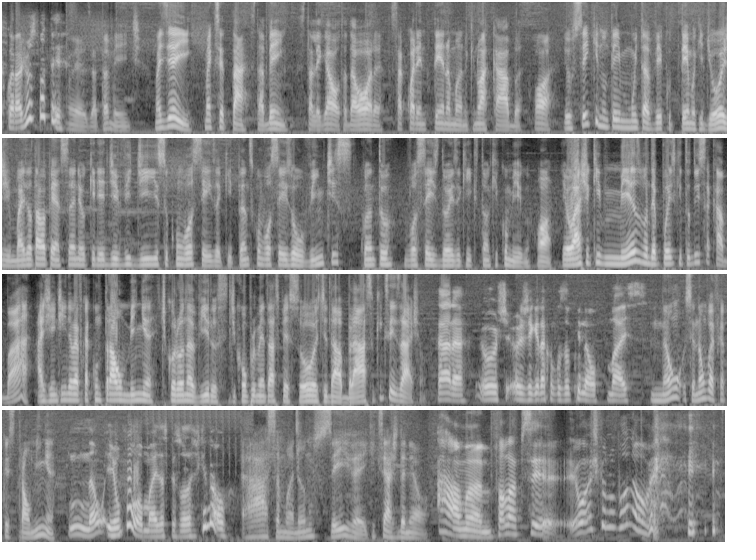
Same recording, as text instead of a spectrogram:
Corajoso pra ter. É, exatamente. Mas e aí, como é que você tá? Você tá bem? Tá legal? Tá da hora? Essa quarentena, mano, que não acaba. Ó, eu sei que não tem muito a ver com o tema aqui de hoje, mas eu tava pensando e eu queria dividir isso com vocês aqui. Tanto com vocês ouvintes, quanto vocês dois aqui que estão aqui comigo. Ó, eu acho que mesmo depois que tudo isso acabar, a gente ainda vai ficar com trauminha de coronavírus, de cumprimentar as pessoas, de dar abraço. O que, que vocês acham? Cara, eu, eu cheguei na conclusão que não, mas. Não, você não vai ficar com esse trauminha? Não, eu vou, mas as pessoas acham que não. Nossa, mano, eu não sei, velho. O que, que você acha, Daniel? Ah, mano, falar pra você, eu acho que eu não vou não, velho.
